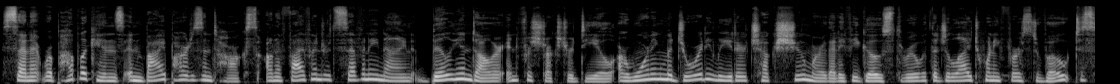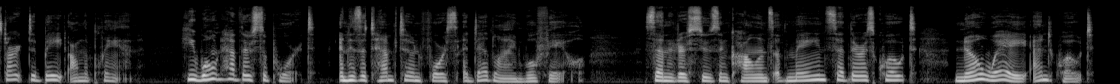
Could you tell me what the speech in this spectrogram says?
Senate Republicans in bipartisan talks on a $579 billion infrastructure deal are warning Majority Leader Chuck Schumer that if he goes through with the July 21st vote to start debate on the plan, he won't have their support, and his attempt to enforce a deadline will fail. Senator Susan Collins of Maine said there is, quote, no way, end quote,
